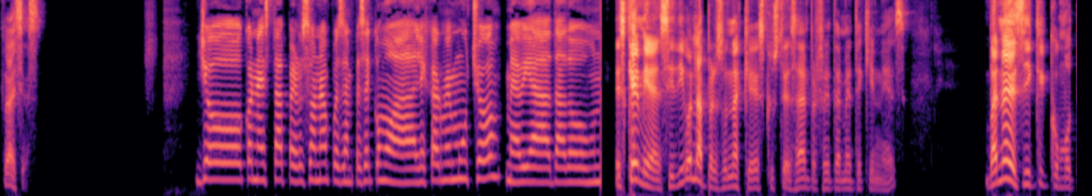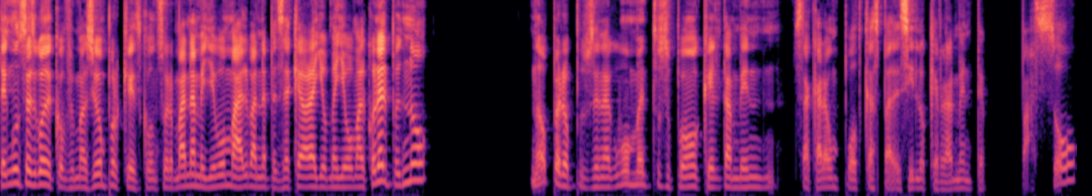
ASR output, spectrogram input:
Gracias. Yo con esta persona pues empecé como a alejarme mucho, me había dado un Es que miren, si digo la persona que es, que ustedes saben perfectamente quién es, van a decir que como tengo un sesgo de confirmación porque con su hermana me llevo mal, van a pensar que ahora yo me llevo mal con él. Pues no. No, pero pues en algún momento supongo que él también sacará un podcast para decir lo que realmente pasó.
